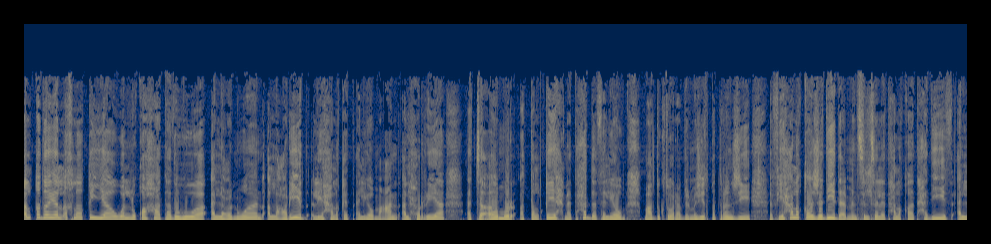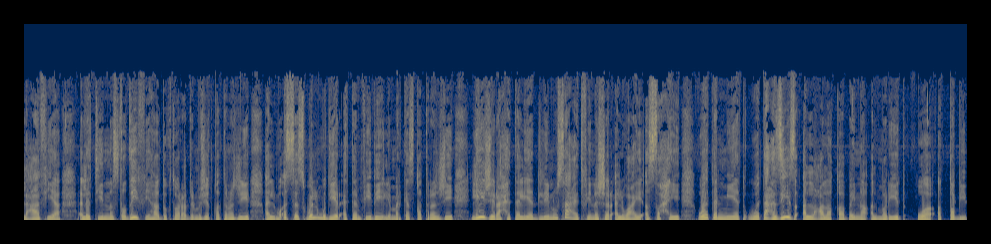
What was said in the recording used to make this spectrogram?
القضايا الأخلاقية واللقاحات هذا هو العنوان العريض لحلقة اليوم عن الحرية التآمر التلقيح. نتحدث اليوم مع الدكتور عبد المجيد قطرنجي في حلقة جديدة من سلسلة حلقات حديث العافية التي نستضيف فيها الدكتور عبد المجيد قطرنجي المؤسس والمدير التنفيذي لمركز قطرنجي لجراحة اليد لنساعد في نشر الوعي الصحي وتنمية وتعزيز العلاقة بين المريض والطبيب.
